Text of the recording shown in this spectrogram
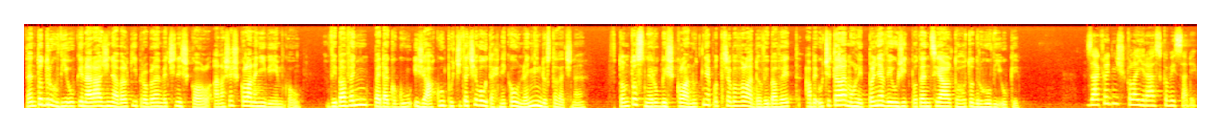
Tento druh výuky naráží na velký problém většiny škol a naše škola není výjimkou. Vybavení pedagogů i žáků počítačovou technikou není dostatečné. V tomto směru by škola nutně potřebovala dovybavit, aby učitelé mohli plně využít potenciál tohoto druhu výuky. Základní škola Jiráskovy sady.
